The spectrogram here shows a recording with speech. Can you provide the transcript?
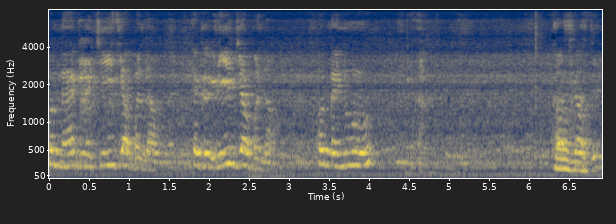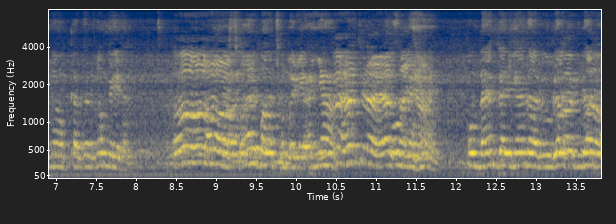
ਉਹ ਮੈਂ ਕਿ ਚੀਜ਼ ਜਾਂ ਬੰਦਾ ਇੱਕ ਗਰੀਬ ਜਾਂ ਬੰਦਾ। ਔਰ ਮੈਨੂੰ ਕਸ ਕਸ ਦਿਨਾਂ ਕਦਰ ਨਾ ਮੇਰਾ। ਸਾਰੇ ਬਾਤ ਬੜਿਆਈਆਂ ਮੈਂ ਚੜਾਇਆ ਸਾਈਆਂ। ਉਹ ਮੈਂ ਗਲੀਆਂ ਦਾ ਰੂੜਾ ਰੂੜਾ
